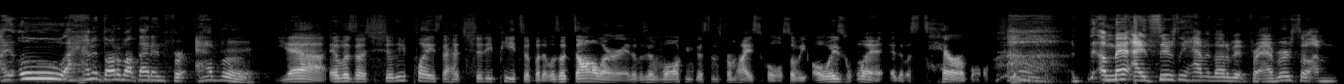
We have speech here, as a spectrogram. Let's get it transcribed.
I oh, I haven't thought about that in forever. Yeah, it was a shitty place that had shitty pizza, but it was a dollar and it was in walking distance from high school. So we always went, and it was terrible. Man, I seriously haven't thought of it forever, so I'm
